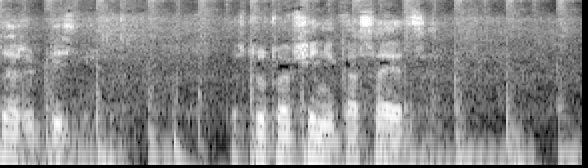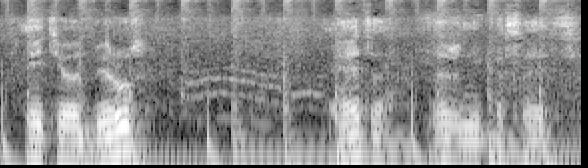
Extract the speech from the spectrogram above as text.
даже песня. То есть тут вообще не касается. Эти вот берут, а это даже не касается.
